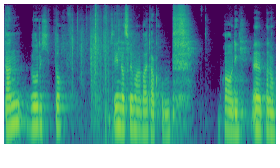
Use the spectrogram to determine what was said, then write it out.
dann würde ich doch sehen, dass wir mal weiterkommen. Frau Audi, äh, pardon.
